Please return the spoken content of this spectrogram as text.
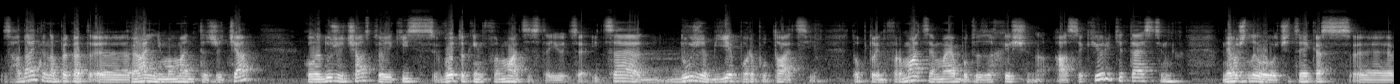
Згадайте, наприклад, е, реальні моменти життя, коли дуже часто якісь витоки інформації стаються, і це дуже б'є по репутації. Тобто інформація має бути захищена. А security testing, неважливо, чи це якесь е,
